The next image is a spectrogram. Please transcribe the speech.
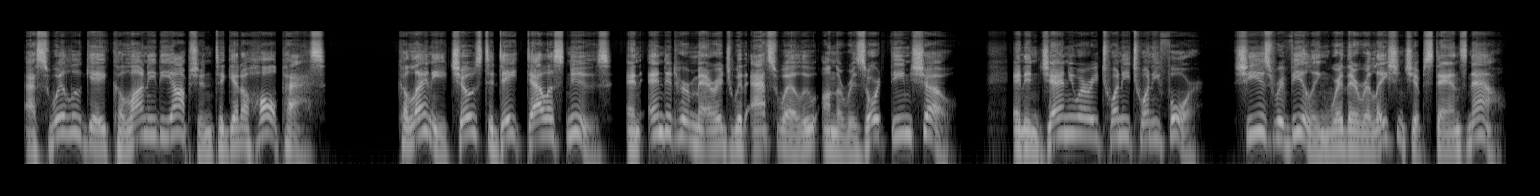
Asuelu gave Kalani the option to get a hall pass. Kalani chose to date Dallas Nuez and ended her marriage with Asuelu on the resort-themed show and in January 2024, she is revealing where their relationship stands now.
